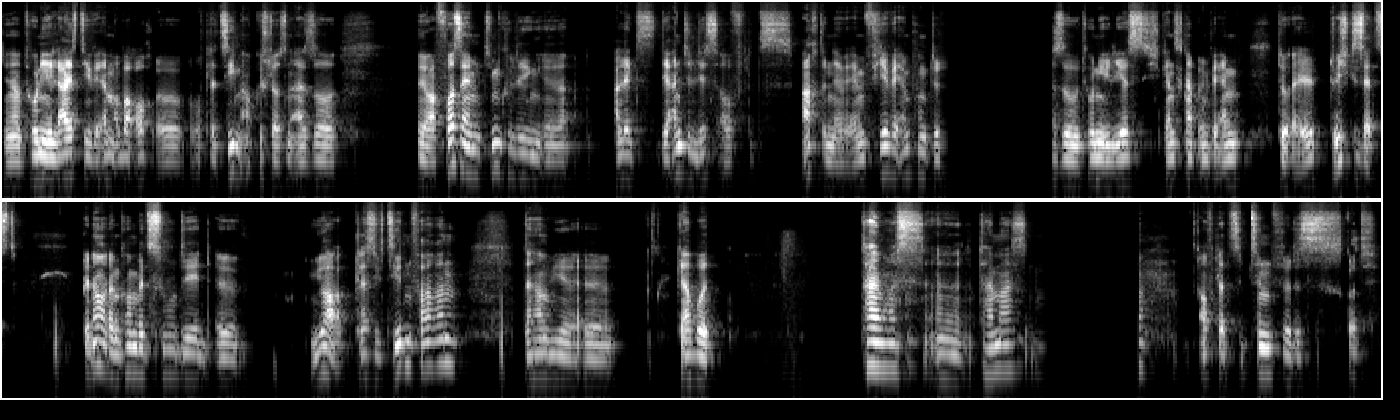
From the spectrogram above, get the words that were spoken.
Genau, Toni Elias die WM aber auch äh, auf Platz 7 abgeschlossen. Also ja, vor seinem Teamkollegen äh, Alex De Angelis auf Platz 8 in der WM, vier WM-Punkte. Also Toni Elias sich ganz knapp im WM-Duell durchgesetzt. Genau, dann kommen wir zu den äh, ja, klassifizierten Fahrern. Da haben wir äh, Gabor Talmas, äh, Talmas auf Platz 17 für das Scott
